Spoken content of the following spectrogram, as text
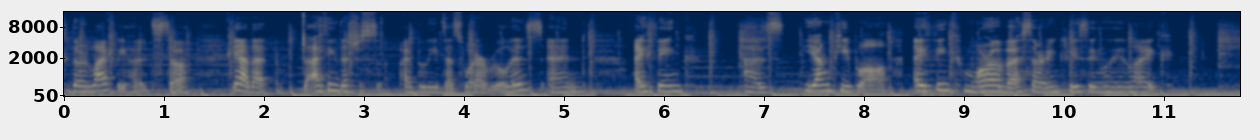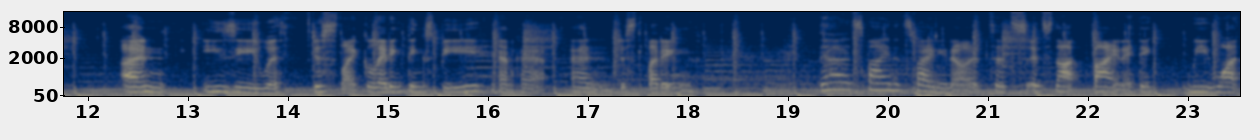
to their livelihoods. So, yeah, that I think that's just, I believe that's what our rule is. And I think as young people, I think more of us are increasingly like uneasy with just like letting things be and and just letting yeah it's fine it's fine you know it's it's it's not fine. I think we want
